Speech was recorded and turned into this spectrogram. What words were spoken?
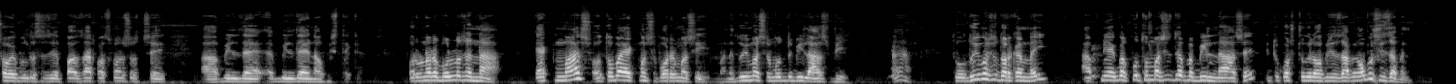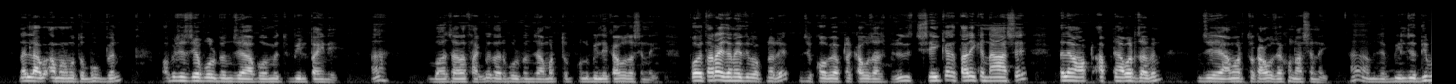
সবাই বলতেছে যে চার পাঁচ মাস হচ্ছে বিল দেয় বিল দেয় না অফিস থেকে। পরে ওনারা বলল যে, না, এক মাস অথবা এক মাস পরের মাসেই মানে দুই মাসের মধ্যে বিল আসবেই হ্যাঁ? তো দুই মাসের দরকার নাই। আপনি একবার প্রথম মাসে যদি আপনার বিল না আসে, একটু কষ্ট করে অফিসে যাবেন, অবশ্যই যাবেন। নাহলে আমার মতো ভুগবেন। অফিসে যে বলবেন যে আপু আমি তো বিল পাইনি। হ্যাঁ? বা যারা থাকবে তারা বলবেন যে আমার তো কোনো বিলে কাগজ আসে নাই। পরে তারাই জানাই দেবে আপনারে যে কবে আপনার কাগজ আসবে? যদি সেই তারিখে না আসে তাহলে আপনি আবার যাবেন যে আমার তো কাগজ এখন আসে নাই। হ্যাঁ? আমি যে বিল যে দিব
